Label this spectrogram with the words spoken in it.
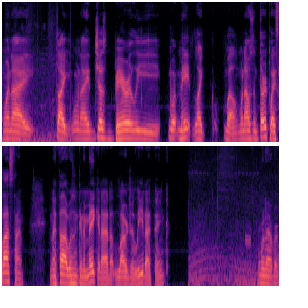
when I like when I just barely what made like well when I was in third place last time, and I thought I wasn't gonna make it. I had a larger lead, I think. Whatever.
